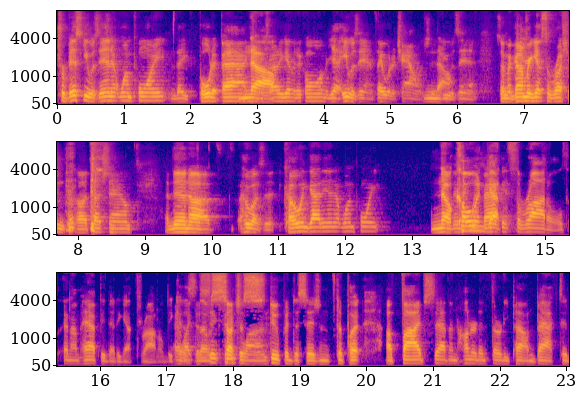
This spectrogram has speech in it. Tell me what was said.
Trubisky was in at one point. They pulled it back. No. tried to give it to Coleman. Yeah, he was in. If they would have challenged it, he was in. So Montgomery gets a rushing uh, touchdown. And then, uh, who was it? Cohen got in at one point. no, So Cohen got and- throttled, and I'm happy that he got throttled because like, that was such a line. stupid decision to put a 5'7", 130 pound back to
